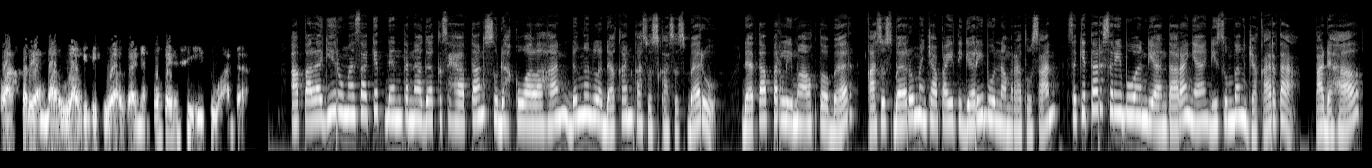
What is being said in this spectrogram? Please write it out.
klaster yang baru lagi di keluarganya. Potensi itu ada. Apalagi rumah sakit dan tenaga kesehatan sudah kewalahan dengan ledakan kasus-kasus baru. Data per 5 Oktober, kasus baru mencapai 3.600-an, sekitar seribuan di antaranya di Sumbang, Jakarta. Padahal,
